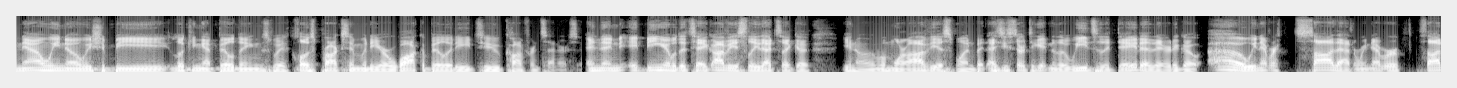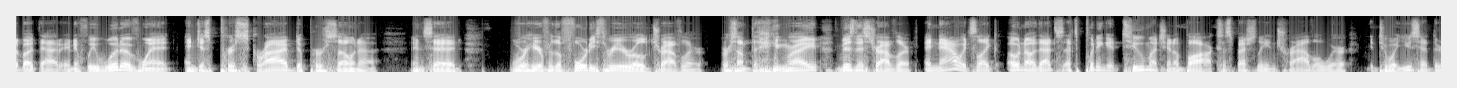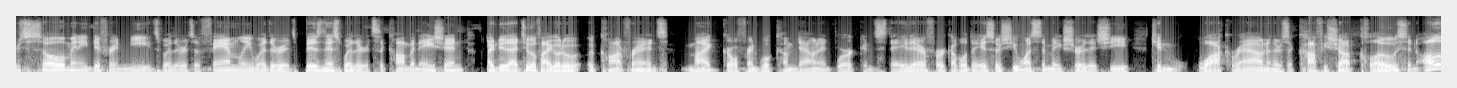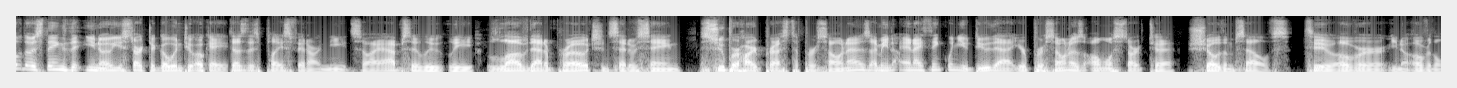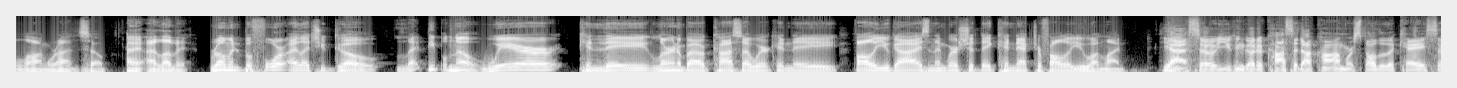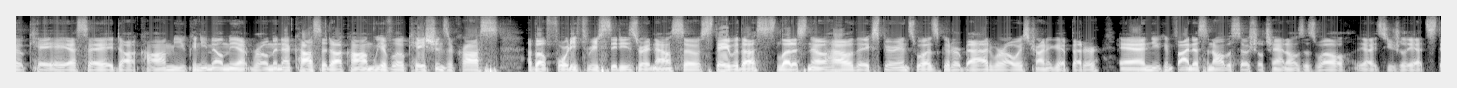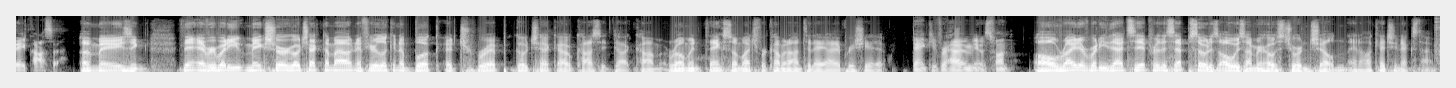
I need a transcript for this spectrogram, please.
now we know we should be looking at buildings with close proximity or walkability to conference centers. And then it being able to take obviously that's like a you know a more obvious one but as you start to get into the weeds of the data there to go oh we never saw that or we never thought about that. And if we would have went and just prescribed a persona and said, we're here for the 43 year old traveler or something, right? Business traveler. And now it's like, oh no, that's that's putting it too much in a box, especially in travel where to what you said, there's so many different needs, whether it's a family, whether it's business, whether it's a combination. I do that too. If I go to a conference, my girlfriend will come down and work and stay there for a couple days. So she wants to make sure that she can walk around and there's a coffee shop close and all of those things that, you know, you start to go into, okay, does this place fit our needs? So I absolutely love that approach instead of saying, super hard pressed to personas. I mean, and I think when you do that, your personas almost start to show themselves too over, you know, over the long run. So I, I love it. Roman, before I let you go, let people know where can they learn about Kasa? Where can they follow you guys? And then where should they connect or follow you online? Yeah, so you can go to kasa.com. We're spelled with a K, so K A S A.com. You can email me at roman at kasa.com. We have locations across about 43 cities right now. So stay with us. Let us know how the experience was, good or bad. We're always trying to get better. And you can find us in all the social channels as well. Yeah, it's usually at Stay Kasa. Amazing. Then everybody make sure go check them out. And if you're looking to book a trip, go check out kasa.com. Roman, thanks so much for coming on today. I appreciate it. Thank you for having me. It was fun. All right, everybody, that's it for this episode. As always, I'm your host, Jordan Shelton, and I'll catch you next time.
